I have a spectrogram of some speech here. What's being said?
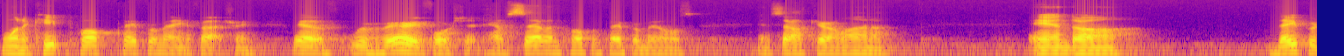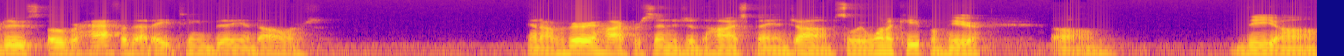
We want to keep pulp paper manufacturing. We have, we're very fortunate to have seven pulp and paper mills in South Carolina. And they produce over half of that $18 billion and a very high percentage of the highest paying jobs. So we want to keep them here. Um, the uh,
